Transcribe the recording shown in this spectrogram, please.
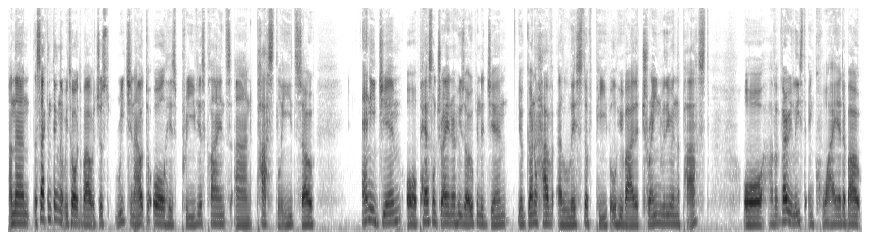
And then the second thing that we talked about was just reaching out to all his previous clients and past leads. So any gym or personal trainer who's opened a gym, you're going to have a list of people who've either trained with you in the past or have at very least inquired about,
